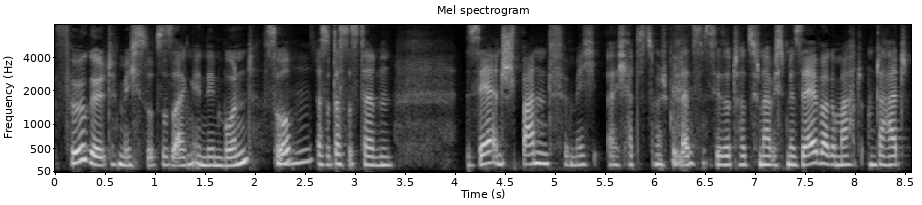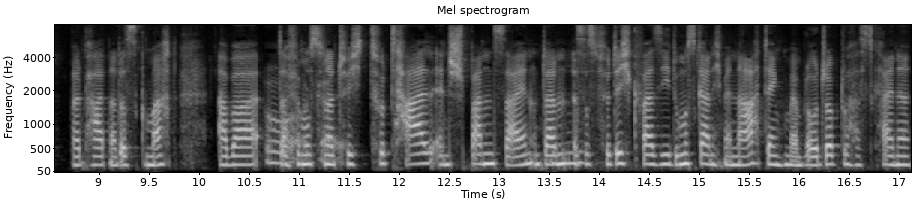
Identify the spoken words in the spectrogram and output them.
vögelt mich sozusagen in den Mund. So, mhm. also das ist dann sehr entspannend für mich. Ich hatte zum Beispiel letztens die Situation, habe ich es mir selber gemacht und da hat mein Partner das gemacht. Aber oh, dafür musst geil. du natürlich total entspannt sein und dann mhm. ist es für dich quasi, du musst gar nicht mehr nachdenken beim Blowjob. Du hast keine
